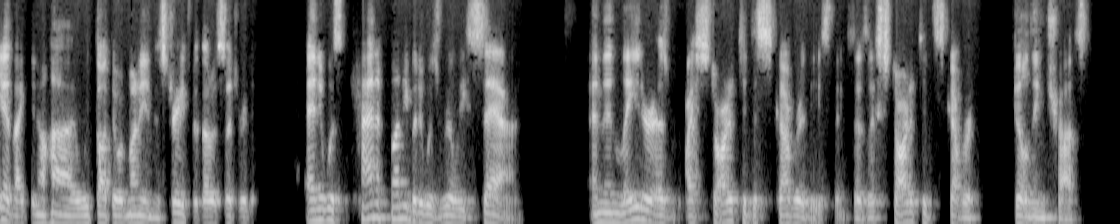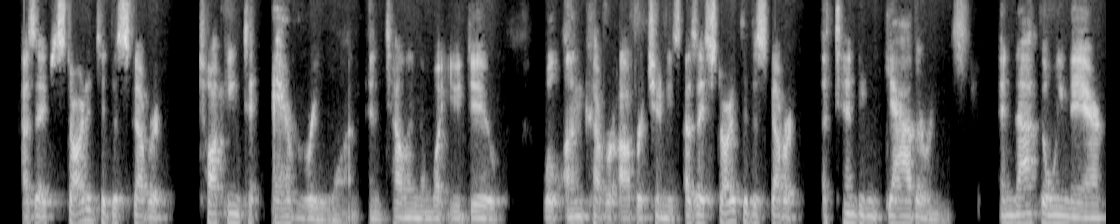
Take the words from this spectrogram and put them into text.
kid, like, you know, how we thought there was money in the streets. We thought it was such a, and it was kind of funny, but it was really sad. And then later, as I started to discover these things, as I started to discover building trust, as I started to discover talking to everyone and telling them what you do will uncover opportunities. As I started to discover attending gatherings and not going there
